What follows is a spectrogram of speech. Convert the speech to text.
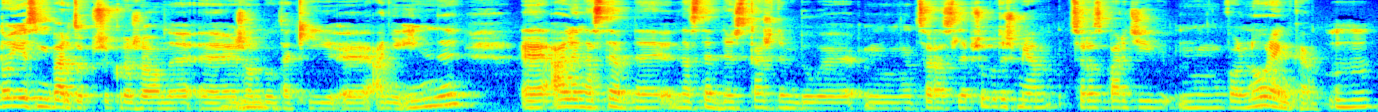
No jest mi bardzo przykro, że on, mhm. że on był taki, a nie inny, ale następne, następne z każdym były mm, coraz lepsze, bo też miałam coraz bardziej mm, wolną rękę. Mhm.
